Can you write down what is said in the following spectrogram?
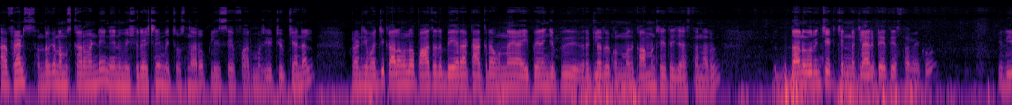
హాయ్ ఫ్రెండ్స్ అందరికీ నమస్కారం అండి. నేను మీ సురేష్ని. మీరు చూస్తున్నారు please safe farmers YouTube channel friends ఈ మధ్య కాలంలో పాతది బేరా కాకరా ఉన్నాయా అయిపోయాయని చెప్పి రెగ్యులర్గా కొంతమంది కామెంట్స్ అయితే చేస్తున్నారు. దాని గురించి చిన్న క్లారిటీ అయితే ఇస్తాను మీకు. ఇది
